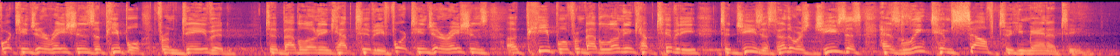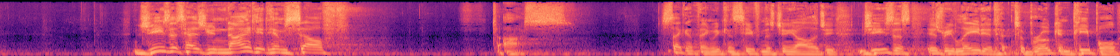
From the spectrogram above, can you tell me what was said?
14 generations of people from David to Babylonian captivity, 14 generations of people from Babylonian captivity to Jesus. In other words, Jesus has linked himself to humanity. Jesus has united himself to us. Second thing we can see from this genealogy Jesus is related to broken people,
